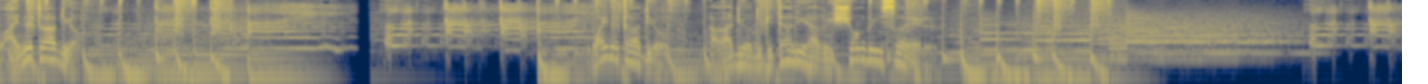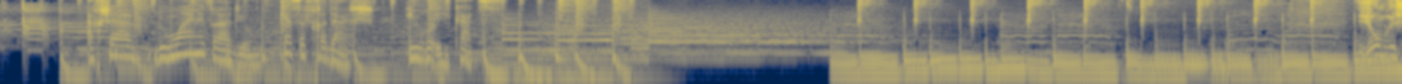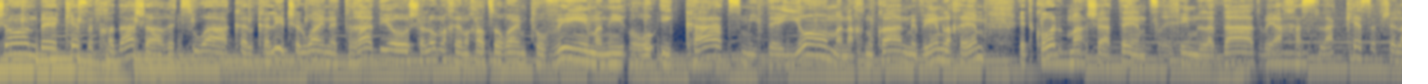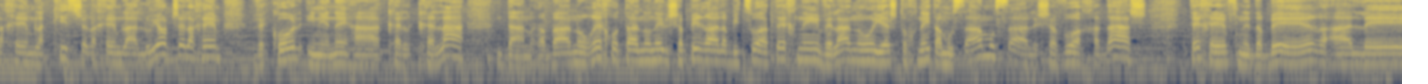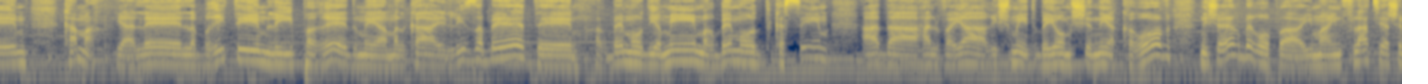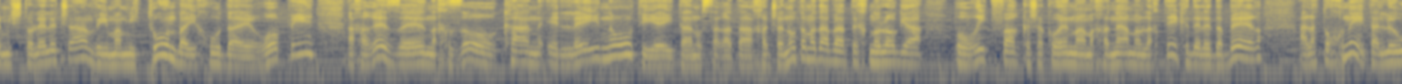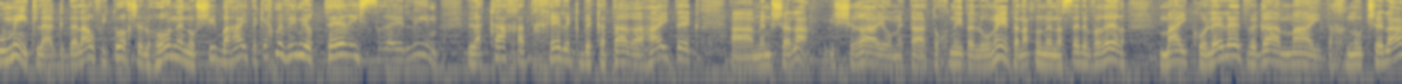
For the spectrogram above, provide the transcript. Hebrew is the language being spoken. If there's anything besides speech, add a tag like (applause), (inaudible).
ויינט רדיו. ויינט רדיו, הרדיו דיגיטלי הראשון בישראל. עכשיו בוויינט רדיו, כסף חדש, עם רועי כץ. יום ראשון בכסף חדש, הרצועה הכלכלית של ynet רדיו. שלום לכם, אחר צהריים טובים, אני רועי כץ. מדי יום אנחנו כאן מביאים לכם את כל מה שאתם צריכים לדעת ביחס לכסף שלכם, לכיס שלכם, לעלויות שלכם, וכל ענייני הכלכלה. דן רבן עורך אותנו, ניל שפירא על הביצוע הטכני, ולנו יש תוכנית עמוסה עמוסה לשבוע חדש. תכף נדבר על uh, כמה יעלה לבריטים להיפרד מהמלכה אליזבת. אה, הרבה מאוד ימים, הרבה מאוד טקסים, עד ההלוויה הרשמית ביום שני הקרוב. נישאר באירופה עם האינפלציה שמשתוללת שם ועם המיתון באיחוד האירופי. אחרי זה נחזור כאן אלינו, תהיה איתנו שרת החדשנות, המדע והטכנולוגיה אורית פרקש הכהן מהמחנה הממלכתי, כדי לדבר על התוכנית הלאומית להגדלה ופיתוח של הון אנושי בהייטק. איך מביאים יותר ישראלים לקחת חלק בקטר ההייטק. הממשלה אישרה היום את התוכנית הלאומית, אנחנו ננסה לברר מה היא כוללת וגם מה ההיתכנות שלה.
